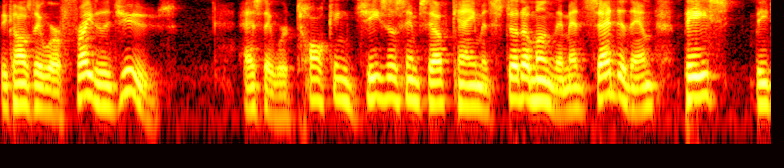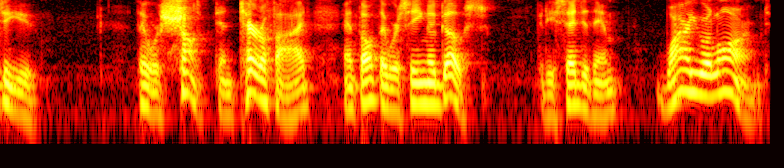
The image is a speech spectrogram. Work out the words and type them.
because they were afraid of the Jews. As they were talking, Jesus himself came and stood among them and said to them, Peace be to you. They were shocked and terrified and thought they were seeing a ghost. But he said to them, Why are you alarmed?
